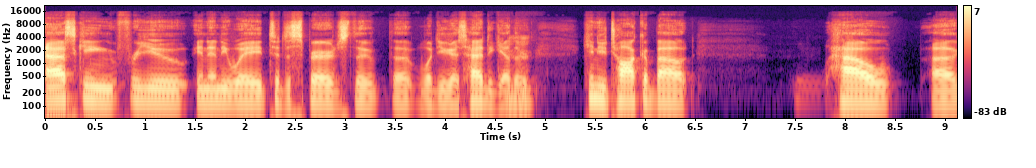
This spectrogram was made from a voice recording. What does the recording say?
asking for you in any way to disparage the, the what you guys had together. Mhm. Can you talk about how uh,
